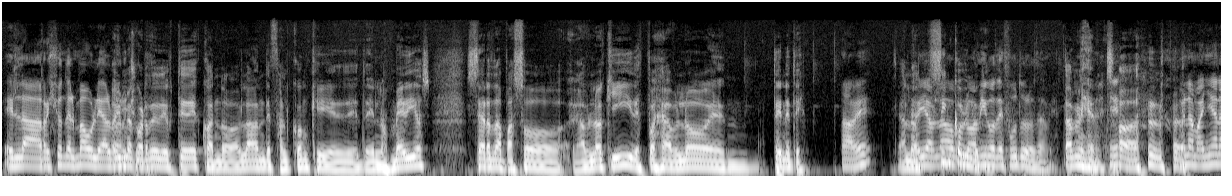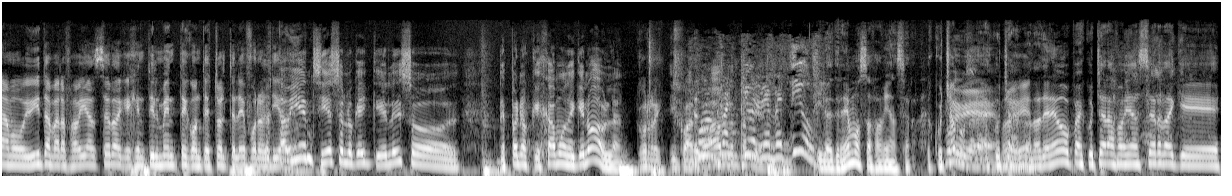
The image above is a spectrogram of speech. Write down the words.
en la región del Maule. Hoy me acordé de ustedes cuando hablaban de Falcón que en los medios, Cerda pasó, habló aquí y después habló en TNT. A ver. Había hablado con los amigos de futuro también. También. Una mañana movidita para Fabián Cerda que gentilmente contestó el teléfono el día Está bien, si eso es lo que hay que eso después nos quejamos de que no hablan. Correcto. Y cuando hablan Y lo tenemos a Fabián Cerda. Escuchamos, Lo tenemos para escuchar a Fabián Cerda que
